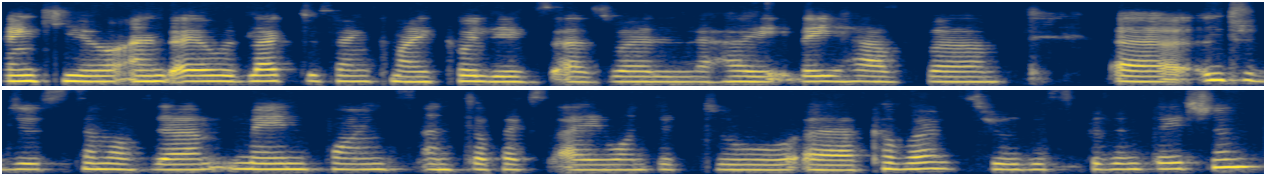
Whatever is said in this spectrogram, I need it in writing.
Thank you. And I would like to thank my colleagues as well. I, they have um, uh, introduced some of the main points and topics I wanted to uh, cover through this presentation.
